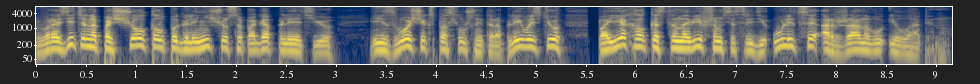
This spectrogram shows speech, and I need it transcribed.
выразительно пощелкал по голенищу сапога плетью, и извозчик с послушной торопливостью поехал к остановившимся среди улицы Аржанову и Лапину.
